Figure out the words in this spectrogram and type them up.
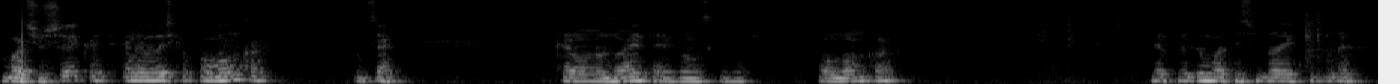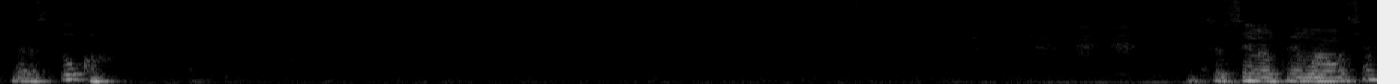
бачу ще якась така невеличка поломка. Оце таке воно, знаєте, як вам сказати, поломка. Треба придумати сюди якусь буде. Щоб це все нам трималося.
